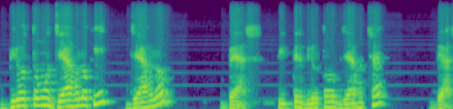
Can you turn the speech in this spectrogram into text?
বৃহত্তম জ্যা হলো কি? জ্যা হলো ব্যাস। বৃত্তের বৃহত্তম জ্যা হচ্ছে ব্যাস।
